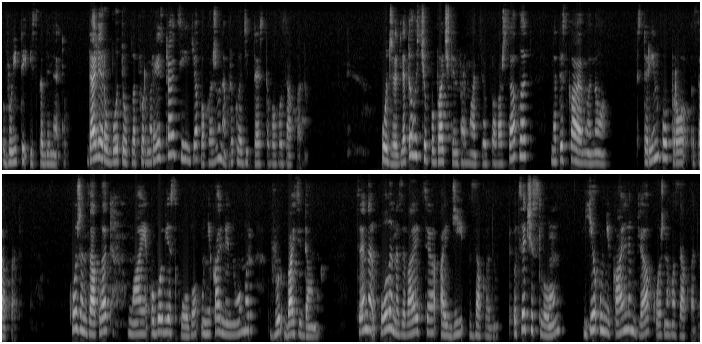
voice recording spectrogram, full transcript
вийти із кабінету. Далі роботу платформи реєстрації я покажу на прикладі тестового закладу. Отже, для того, щоб побачити інформацію про ваш заклад, натискаємо на сторінку про заклад. Кожен заклад має обов'язково унікальний номер в базі даних. Це поле називається ID закладу. Оце число є унікальним для кожного закладу.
